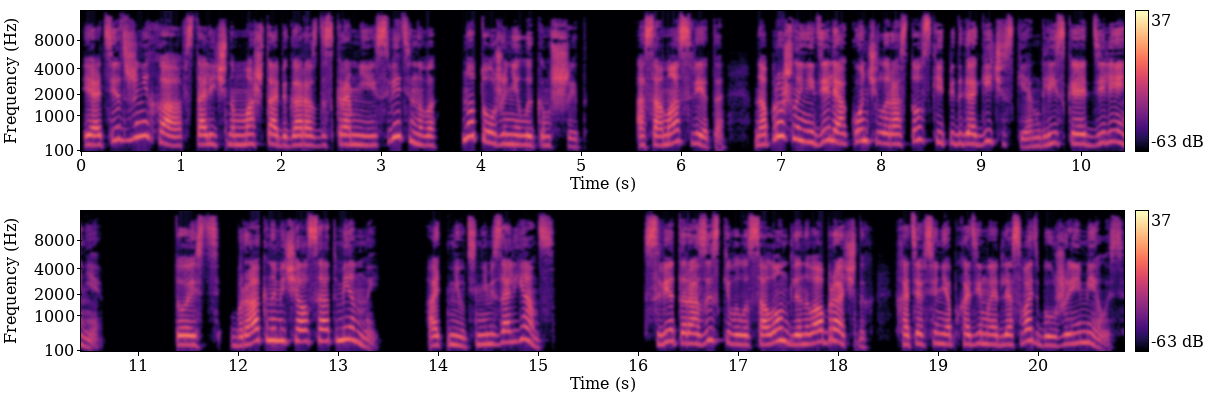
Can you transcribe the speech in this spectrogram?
и отец жениха в столичном масштабе гораздо скромнее Светиного но тоже не лыком сшит. А сама Света на прошлой неделе окончила Ростовский педагогический английское отделение. То есть брак намечался отменный, отнюдь не мезальянс. Света разыскивала салон для новобрачных, хотя все необходимое для свадьбы уже имелось.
